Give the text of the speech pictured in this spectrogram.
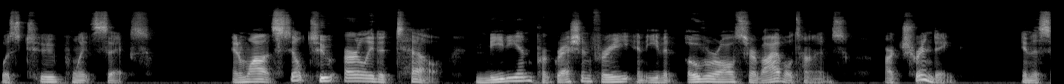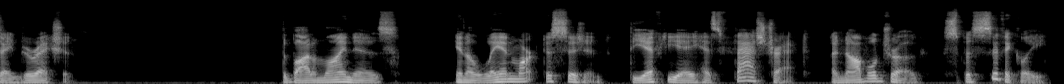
was 2.6. And while it's still too early to tell, median progression free and even overall survival times are trending in the same direction. The bottom line is in a landmark decision, the FDA has fast tracked a novel drug specifically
